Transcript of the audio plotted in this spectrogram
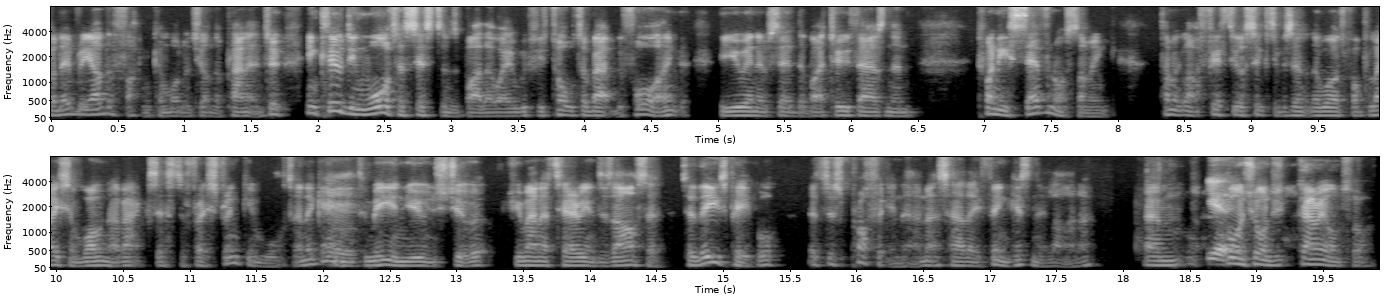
but every other fucking commodity on the planet too, including water systems, by the way, which we talked about before. I think the UN have said that by 2027 or something, something like 50 or 60% of the world's population won't have access to fresh drinking water. And again, mm. to me and you and Stuart, humanitarian disaster. To these people, it's just profit in that. And that's how they think, isn't it, Lana? Um, yeah. Go on, Sean, carry on, Sean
